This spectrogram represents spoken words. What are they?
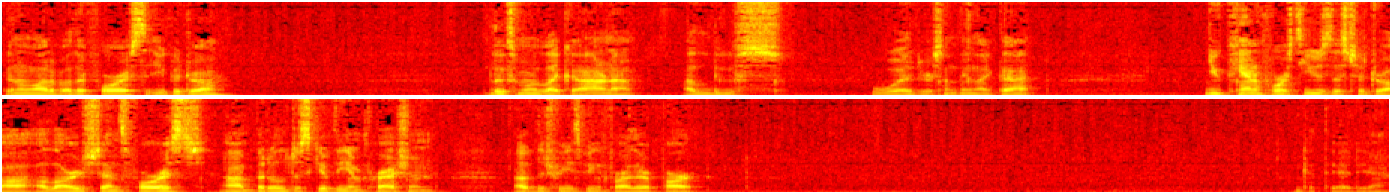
than a lot of other forests that you could draw. It looks more like, I don't know, a loose wood or something like that. You can, of course, use this to draw a large, dense forest, uh, but it'll just give the impression of the trees being farther apart. Get the idea.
